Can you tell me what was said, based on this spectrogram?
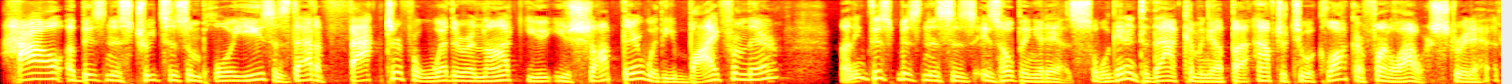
how a business treats its employees? Is that a factor for whether or not you, you shop there, whether you buy from there? I think this business is, is hoping it is. So, we'll get into that coming up uh, after 2 o'clock, our final hour, straight ahead.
